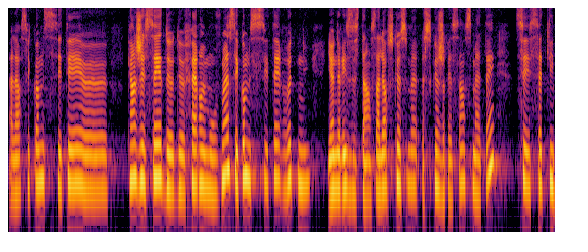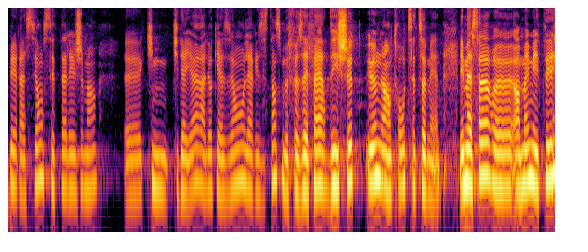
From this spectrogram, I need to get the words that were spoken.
Alors, c'est comme si c'était, euh, quand j'essaie de, de faire un mouvement, c'est comme si c'était retenu. Il y a une résistance. Alors, ce que, ce que je ressens ce matin, c'est cette libération, cet allègement euh, qui, qui d'ailleurs, à l'occasion, la résistance me faisait faire des chutes, une entre autres cette semaine. Et ma sœur euh, a même été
